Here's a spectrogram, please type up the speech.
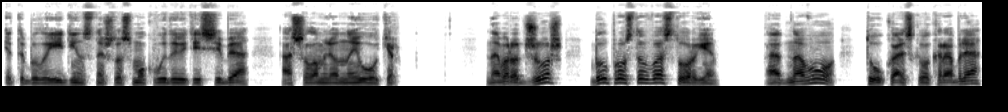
Это было единственное, что смог выдавить из себя ошеломленный Окер. Наоборот, Джордж был просто в восторге. Одного туукальского корабля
